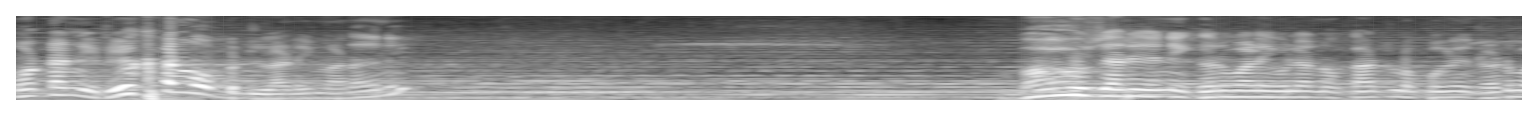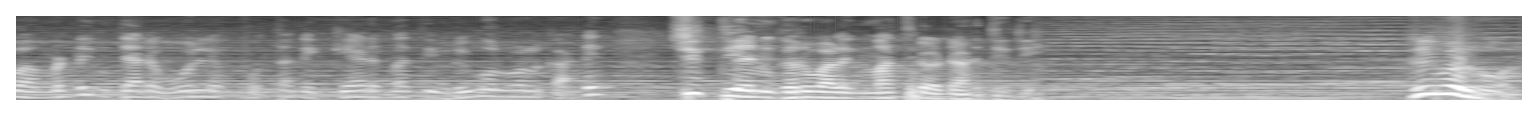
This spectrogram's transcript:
મોટાની રેખા નો બદલાણી માણાની. બહુ જ્યારે એની ઘરવાળી ઓલાનો કાટલો પગડીને રડવા માંડી ને ત્યારે ઓલે પોતાની કેડમાંથી રિવોલ્વર કાઢી સીધી એની ઘરવાળી માથે અડાડી દીધી. રિવોલ્વર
